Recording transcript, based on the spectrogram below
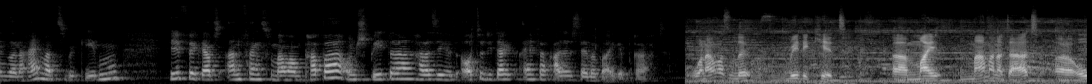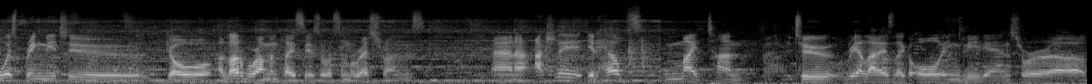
in seine Heimat zu begeben. Hilfe gab es anfangs von Mama und Papa und später hat er sich als Autodidakt einfach alles selber beigebracht. When I was really kid, uh, my mom and dad uh, always bring me to go a lot of ramen places or some restaurants, and uh, actually it helps my tongue to realize like all ingredients or uh,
